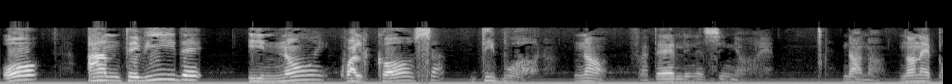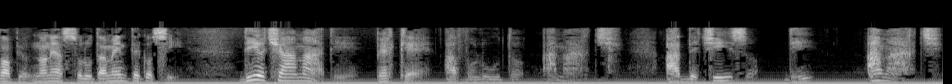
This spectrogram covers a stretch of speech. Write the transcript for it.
o antevide in noi qualcosa di buono. No, fratelli nel Signore. No, no, non è proprio, non è assolutamente così. Dio ci ha amati perché ha voluto amarci, ha deciso di amarci,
